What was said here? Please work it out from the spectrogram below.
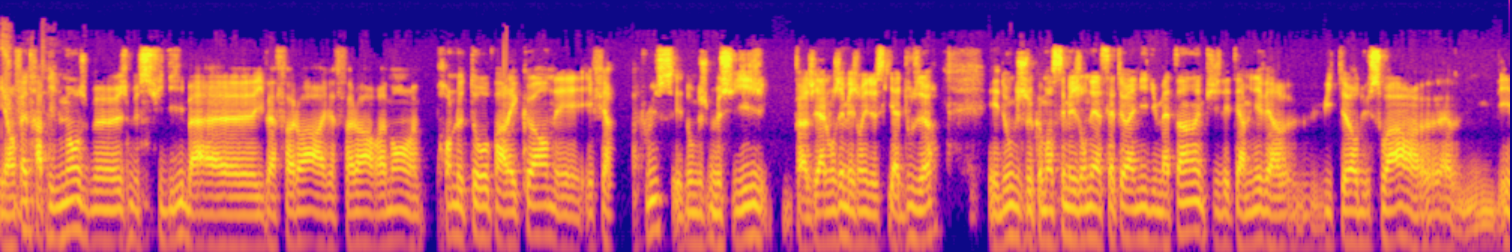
Et en fait, rapidement, je me, je me suis dit, bah, euh, il va falloir, il va falloir vraiment prendre le taureau par les cornes et, et faire plus. Et donc, je me suis dit, enfin, j'ai allongé mes journées de ski à 12 heures. Et donc, je commençais mes journées à 7h30 du matin et puis je les terminais vers 8 heures du soir. Euh, et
